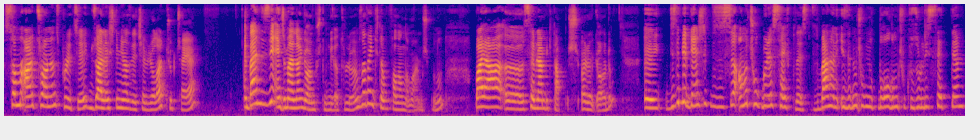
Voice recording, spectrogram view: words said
Summer I Turned Pretty. Güzelleştim yaz diye çeviriyorlar Türkçe'ye. E, Ben diziyi Ecmel'den görmüştüm diye hatırlıyorum. Zaten kitabı falan da varmış bunun. Bayağı e, sevilen bir kitapmış. Öyle gördüm. E, dizi bir gençlik dizisi ama çok böyle safe place dizi. Ben hani izlediğimde çok mutlu oldum. Çok huzurlu hissettim.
